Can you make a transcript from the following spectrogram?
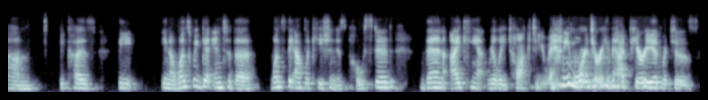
um, because the, you know, once we get into the, once the application is posted, then I can't really talk to you anymore during that period, which is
